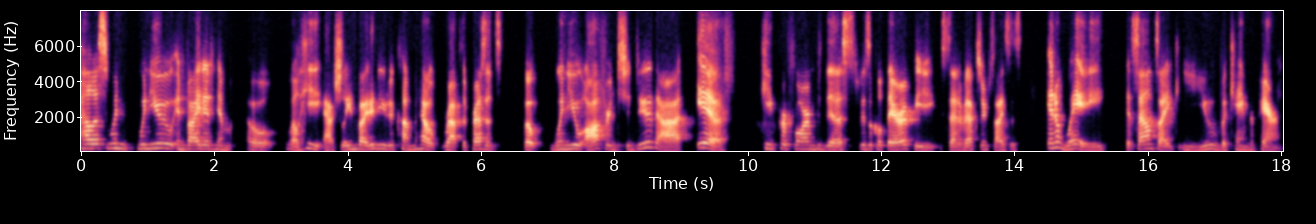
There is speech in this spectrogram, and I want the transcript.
Alice, when when you invited him, oh well, he actually invited you to come help wrap the presents. But when you offered to do that, if he performed this physical therapy set of exercises, in a way, it sounds like you became the parent.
